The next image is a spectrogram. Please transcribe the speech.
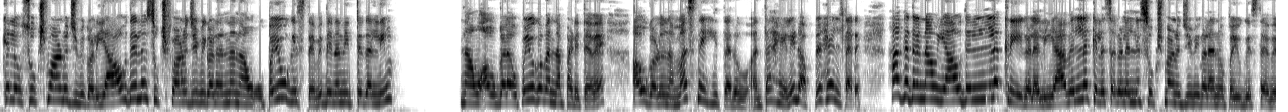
ಕೆಲವು ಸೂಕ್ಷ್ಮಾಣು ಜೀವಿಗಳು ಯಾವುದೆಲ್ಲ ಸೂಕ್ಷ್ಮಾಣು ಜೀವಿಗಳನ್ನ ನಾವು ಉಪಯೋಗಿಸ್ತೇವೆ ದಿನನಿತ್ಯದಲ್ಲಿ ನಾವು ಅವುಗಳ ಉಪಯೋಗವನ್ನ ಪಡಿತೇವೆ. ಅವುಗಳು ನಮ್ಮ ಸ್ನೇಹಿತರು ಅಂತ ಹೇಳಿ ಡಾಕ್ಟರ್ ಹೇಳ್ತಾರೆ. ಹಾಗಾದ್ರೆ ನಾವು ಯಾವುದೆಲ್ಲ ಕ್ರಿಯೆಗಳಲ್ಲಿ, ಯಾವೆಲ್ಲ ಕೆಲಸಗಳಲ್ಲಿ ಸೂಕ್ಷ್ಮಾಣು ಜೀವಿಗಳನ್ನು ಉಪಯೋಗಿಸ್ತೇವೆ?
